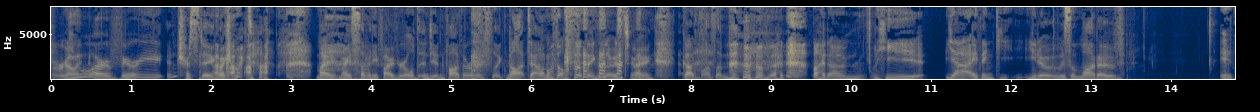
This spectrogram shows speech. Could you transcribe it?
really? "You are very interesting." Like my dad, my my 75 year old Indian father was like not down with all the things I was doing. God bless him. but, but um, he, yeah, I think you know it was a lot of it.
